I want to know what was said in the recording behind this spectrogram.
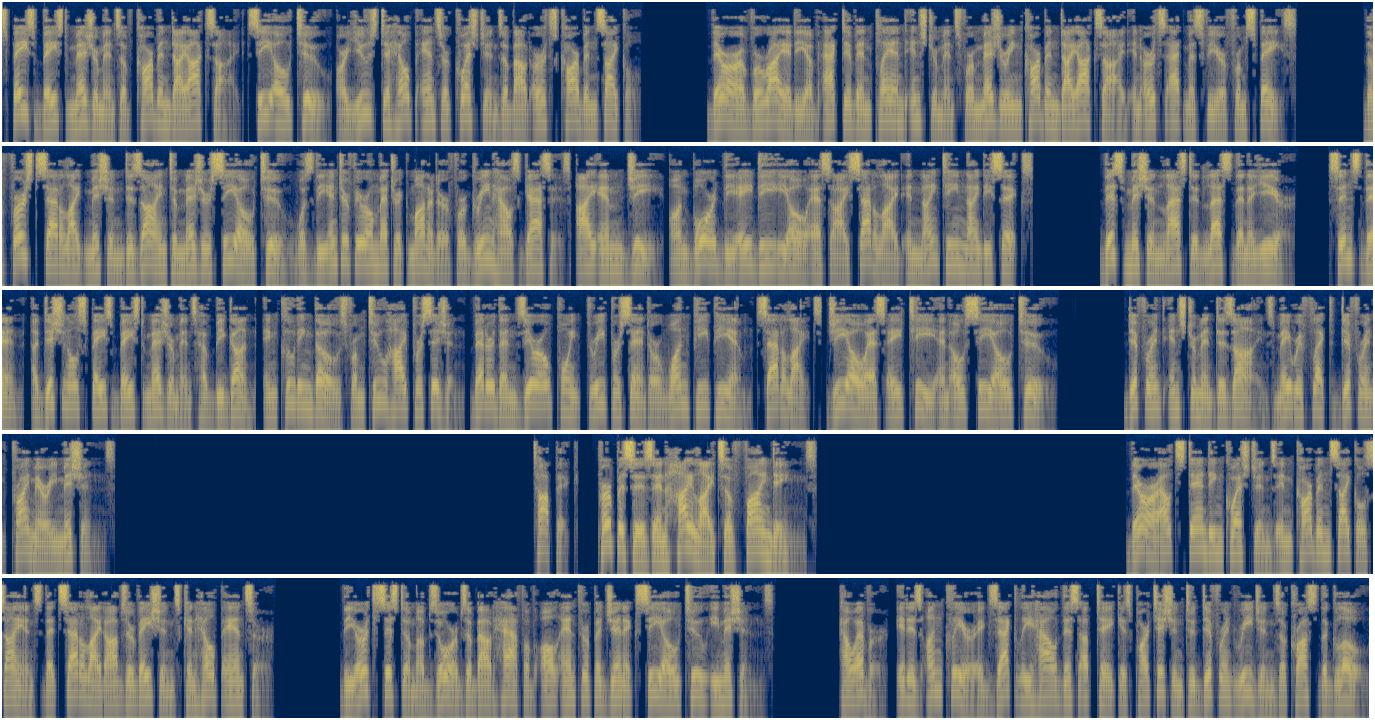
Space-based measurements of carbon dioxide CO2 are used to help answer questions about Earth's carbon cycle. There are a variety of active and planned instruments for measuring carbon dioxide in Earth's atmosphere from space. The first satellite mission designed to measure CO2 was the Interferometric Monitor for Greenhouse Gases (IMG) on board the ADEOS-I satellite in 1996. This mission lasted less than a year. Since then, additional space-based measurements have begun, including those from two high-precision better than 0.3% or 1 ppm satellites GOSAT and OCO2. Different instrument designs may reflect different primary missions. Topic: Purposes and highlights of findings. There are outstanding questions in carbon cycle science that satellite observations can help answer. The Earth system absorbs about half of all anthropogenic CO2 emissions. However, it is unclear exactly how this uptake is partitioned to different regions across the globe.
